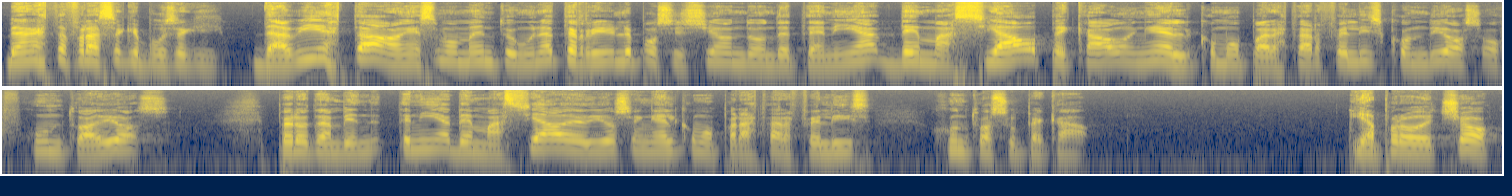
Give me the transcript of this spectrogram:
Vean esta frase que puse aquí. David estaba en ese momento en una terrible posición donde tenía demasiado pecado en él como para estar feliz con Dios o junto a Dios, pero también tenía demasiado de Dios en él como para estar feliz junto a su pecado y aprovechó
